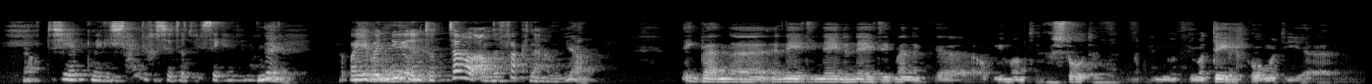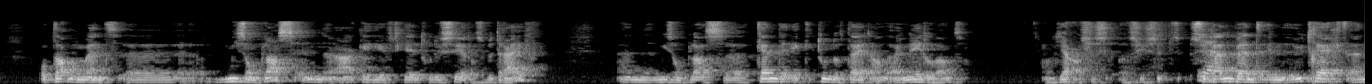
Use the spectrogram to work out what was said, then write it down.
Ja. Dus je hebt medicijnen gestudeerd, dat wist ik helemaal niet. Nee. Maar je bent nu een totaal ander vaknaam. Ja. Ik ben uh, in 1999 ben ik uh, op iemand gestoten, iemand tegengekomen die uh, op dat moment Mise en Place in Aken heeft geïntroduceerd als bedrijf. En Mise en Place kende ik toen de tijd al uit Nederland. Want ja, als je, als je student bent in Utrecht en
